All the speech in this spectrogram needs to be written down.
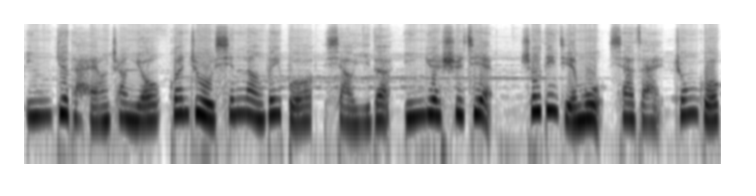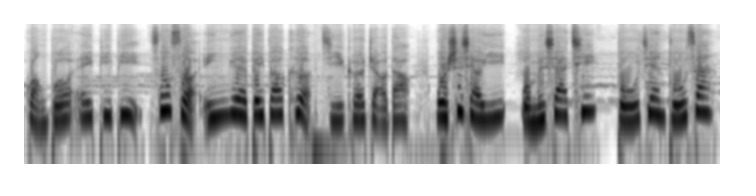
音乐的海洋畅游。关注新浪微博“小姨的音乐世界”，收听节目，下载中国广播 APP，搜索“音乐背包客”即可找到。我是小姨，我们下期不见不散。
